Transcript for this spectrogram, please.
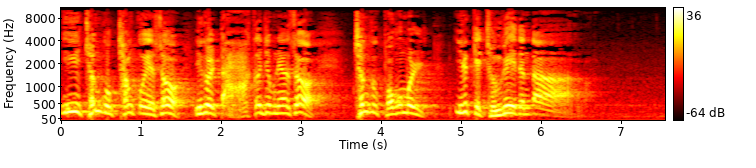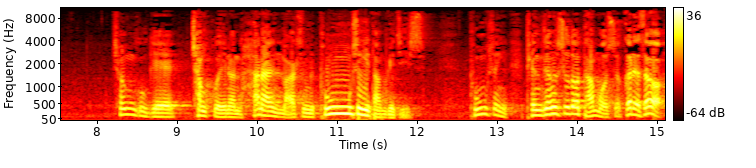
이 천국 창고에서 이걸 딱 끄집어내서 천국 복음을 이렇게 전거해야 된다. 천국의 창고에는 하나님 말씀이 풍성히 담겨져 있어요. 풍성히 평생 써도 다 못 써. 그래서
